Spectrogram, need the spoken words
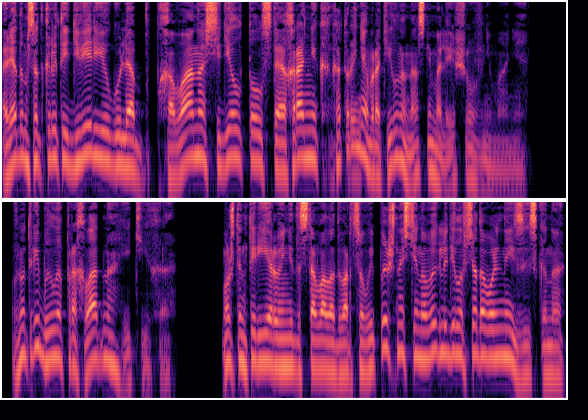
рядом с открытой дверью Гуляб Пхавана сидел толстый охранник, который не обратил на нас ни малейшего внимания. Внутри было прохладно и тихо. Может, интерьеру и не доставало дворцовой пышности, но выглядело все довольно изысканно.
